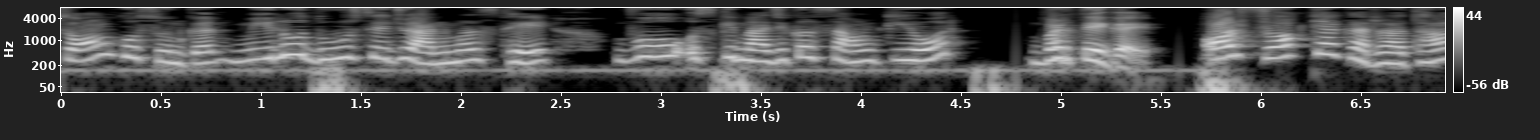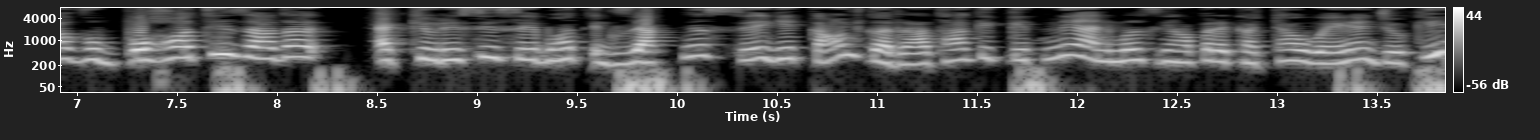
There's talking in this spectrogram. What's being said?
सॉन्ग को सुनकर, मीलों दूर से जो एनिमल्स थे, वो उसकी मैजिकल साउंड की ओर बढ़ते गए और फ्रॉक क्या कर रहा था वो बहुत ही ज़्यादा एक्यूरेसी से, बहुत एग्जैक्टनेस से ये काउंट कर रहा था कि कितने एनिमल्स यहाँ पर इकट्ठा हुए हैं जो कि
